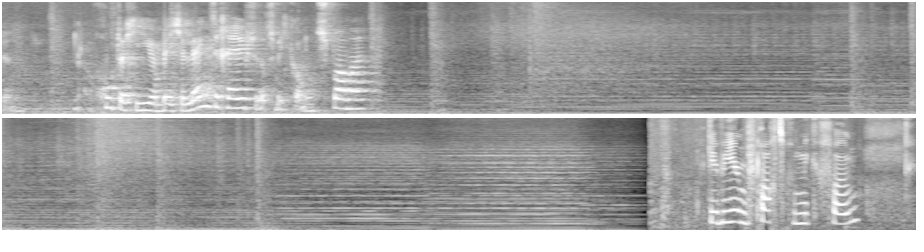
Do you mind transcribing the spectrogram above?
Nou, goed dat je hier een beetje lengte geeft, zodat ze een beetje kan ontspannen. Ik heb hier een prachtige microfoon. Ik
